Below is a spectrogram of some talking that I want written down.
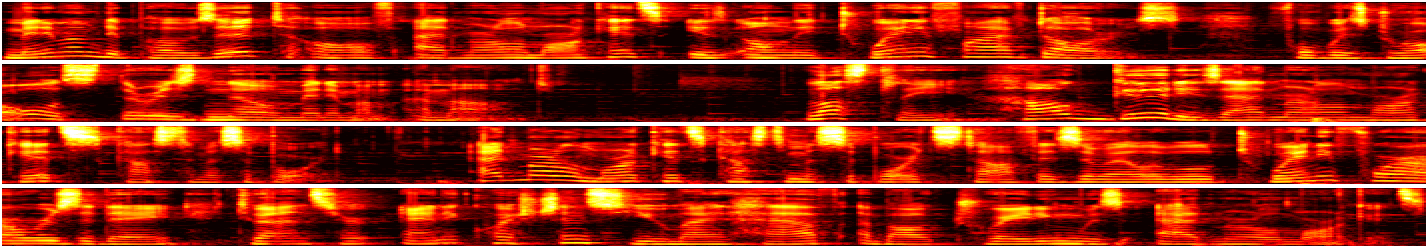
Minimum deposit of Admiral Markets is only $25. For withdrawals, there is no minimum amount. Lastly, how good is Admiral Markets customer support? Admiral Markets customer support staff is available 24 hours a day to answer any questions you might have about trading with Admiral Markets.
